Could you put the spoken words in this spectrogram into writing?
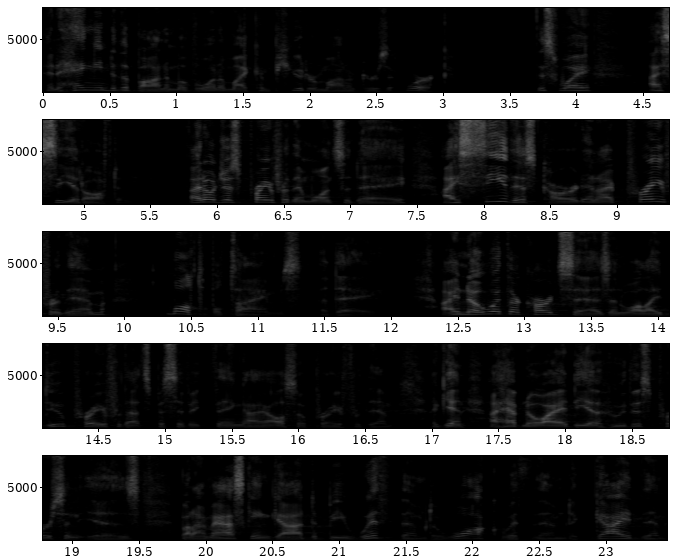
and hanging to the bottom of one of my computer monitors at work. This way, I see it often. I don't just pray for them once a day, I see this card and I pray for them multiple times a day. I know what their card says, and while I do pray for that specific thing, I also pray for them. Again, I have no idea who this person is, but I'm asking God to be with them, to walk with them, to guide them,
